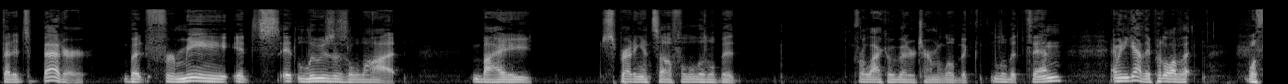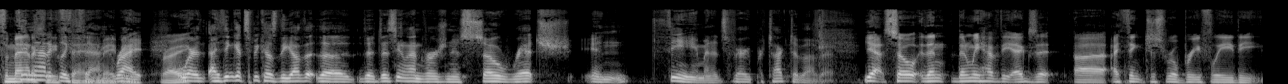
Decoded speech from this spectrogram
that it's better, but for me, it's it loses a lot by spreading itself a little bit, for lack of a better term, a little bit a little bit thin. I mean, yeah, they put a lot of it well, thematically, thin, maybe, right? Right. Where I think it's because the other the the Disneyland version is so rich in theme and it's very protective of it. Yeah. So then, then we have the exit. Uh, I think just real briefly, the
